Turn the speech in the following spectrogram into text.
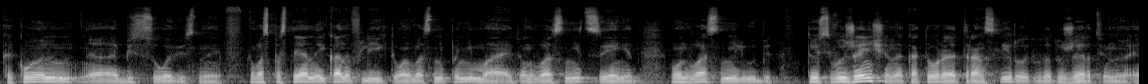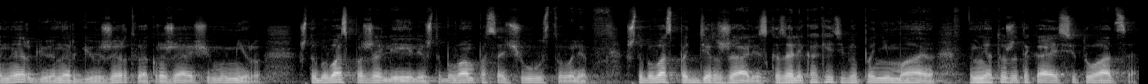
какой он э, бессовестный, у вас постоянные конфликты, он вас не понимает, он вас не ценит, он вас не любит. То есть вы женщина, которая транслирует вот эту жертвенную энергию, энергию жертвы окружающему миру, чтобы вас пожалели, чтобы вам посочувствовали, чтобы вас поддержали, сказали, как я тебя понимаю, у меня тоже такая ситуация.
